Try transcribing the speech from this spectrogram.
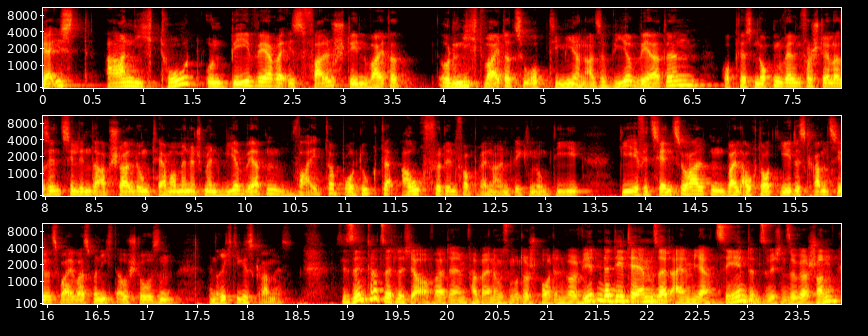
Der ist A nicht tot und B wäre es falsch, den weiter oder nicht weiter zu optimieren. Also wir werden, ob das Nockenwellenversteller sind, Zylinderabschaltung, Thermomanagement, wir werden weiter Produkte auch für den Verbrenner entwickeln, um die, die effizient zu halten, weil auch dort jedes Gramm CO2, was wir nicht ausstoßen, ein richtiges Gramm ist. Sie sind tatsächlich ja auch weiter im Verbrennungsmotorsport involviert, in der DTM seit einem Jahrzehnt inzwischen sogar schon.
